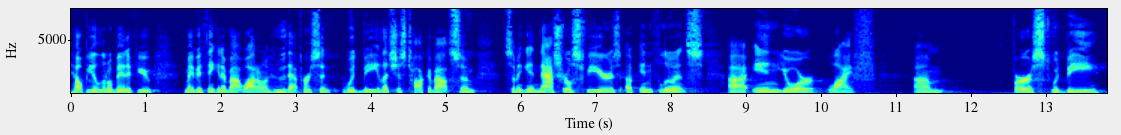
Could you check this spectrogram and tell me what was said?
help you a little bit if you maybe thinking about, well, I don't know who that person would be. Let's just talk about some, some again, natural spheres of influence uh, in your life. Um, first would be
